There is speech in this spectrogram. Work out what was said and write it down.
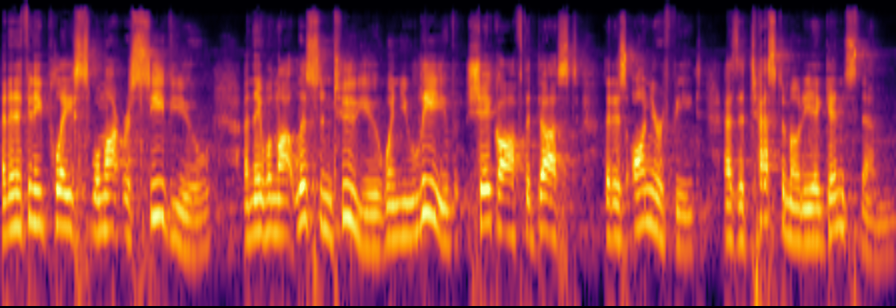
And if any place will not receive you, and they will not listen to you, when you leave, shake off the dust that is on your feet as a testimony against them.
